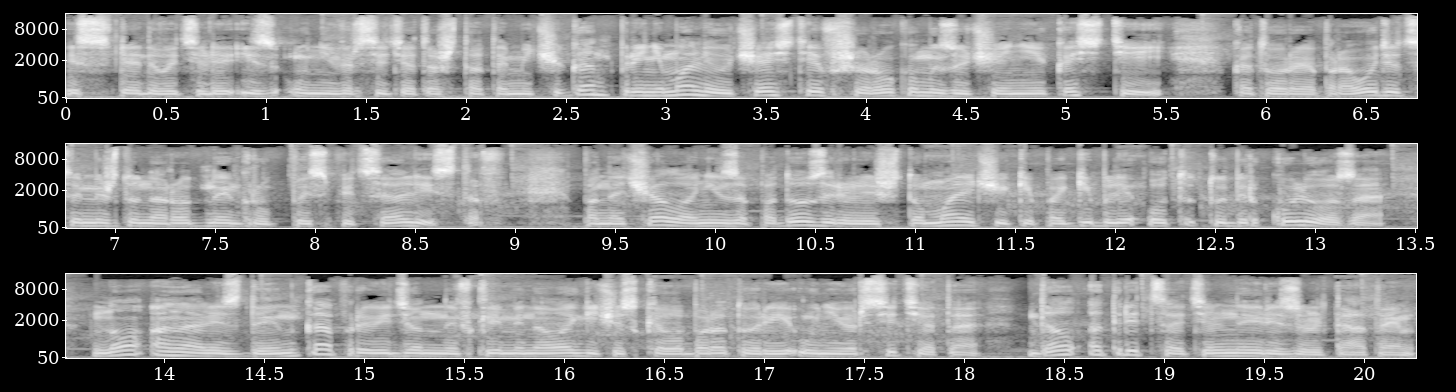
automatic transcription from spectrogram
Исследователи из Университета штата Мичиган принимали участие в широком изучении костей, которое проводится международной группой специалистов. Поначалу они заподозрили, что мальчики погибли от туберкулеза, но анализ ДНК, проведенный в криминологической лаборатории университета, дал отрицательные результаты.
